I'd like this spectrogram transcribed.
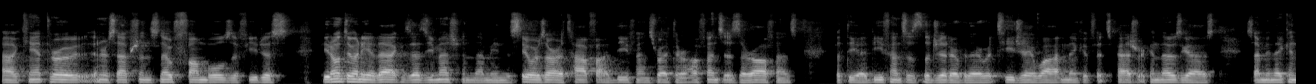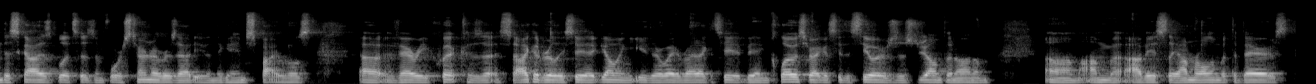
uh, can't throw interceptions, no fumbles. If you just if you don't do any of that, because as you mentioned, I mean, the Steelers are a top five defense, right? Their offense is their offense, but the uh, defense is legit over there with T.J. Watt, Minkah Fitzpatrick, and those guys. So I mean, they can disguise blitzes and force turnovers out even the game spirals. Uh, very quick because uh, so I could really see it going either way, right? I could see it being close, or I could see the Steelers just jumping on them. Um, I'm obviously I'm rolling with the Bears.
